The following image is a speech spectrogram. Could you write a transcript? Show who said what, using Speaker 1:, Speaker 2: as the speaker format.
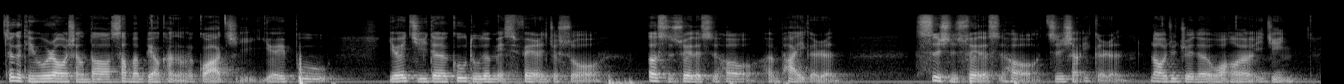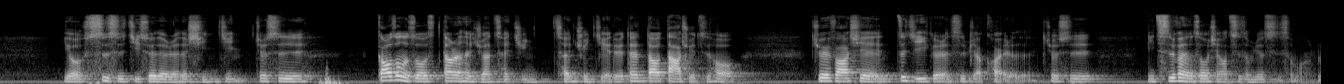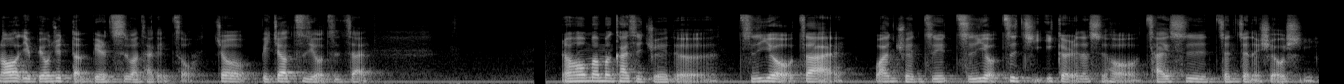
Speaker 1: 这个题目让我想到上班不要看的瓜集，有一部有一集的孤独的美食废人就说，二十岁的时候很怕一个人，四十岁的时候只想一个人。那我就觉得我好像已经有四十几岁的人的心境，就是高中的时候当然很喜欢成群成群结队，但到大学之后就会发现自己一个人是比较快乐的，就是你吃饭的时候想要吃什么就吃什么，然后也不用去等别人吃完才可以走，就比较自由自在。然后慢慢开始觉得，只有在完全只只有自己一个人的时候，才是真正的休息。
